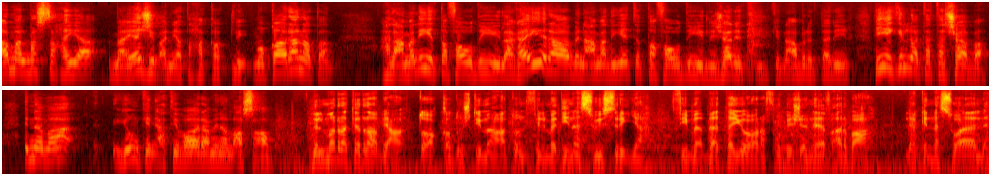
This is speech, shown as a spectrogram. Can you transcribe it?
أما المصلحة هي ما يجب أن يتحقق لي مقارنة هالعملية التفاوضية لغيرها من عمليات التفاوضية اللي جرت يمكن عبر التاريخ هي كلها تتشابه إنما يمكن اعتبارها من الأصعب. للمرة الرابعة تعقد اجتماعات في المدينة السويسرية فيما بات يعرف بجنيف أربعة لكن السؤال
